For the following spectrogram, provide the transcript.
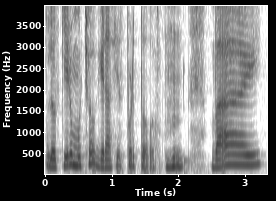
Los quiero mucho, gracias por todo. Bye.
